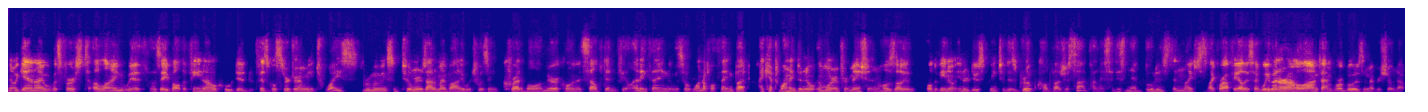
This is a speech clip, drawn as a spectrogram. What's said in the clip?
Now, again, I was first aligned with Jose Valdefino, who did physical surgery on me twice, removing some tumors out of my body, which was incredible, a miracle in itself. Didn't feel anything. It was a wonderful thing. But I kept wanting to know more information. And Jose Valdefino introduced me to this group called Vajrasattva. And I said, Isn't that Buddhist? And like, like Raphael, they said, We've been around a long time before Buddhism ever showed up.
